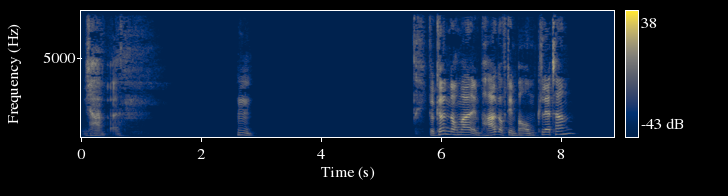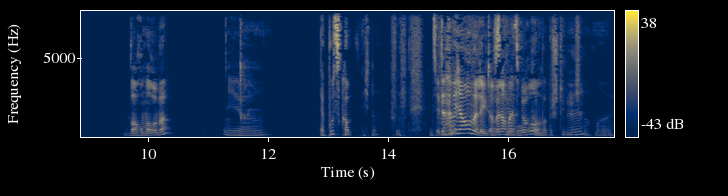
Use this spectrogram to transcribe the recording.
ja äh, hm. Wir können noch mal im Park auf den Baum klettern. Warum auch immer. Ja. Der Bus kommt nicht, ne? Da habe ich auch überlegt, ob wir noch mal ins Büro. Kommen wir bestimmt nicht Mhm. noch mal.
